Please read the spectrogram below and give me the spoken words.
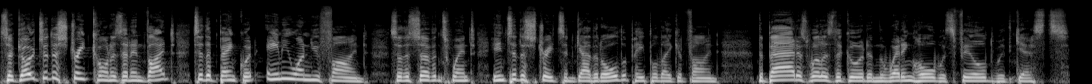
So go to the street corners and invite to the banquet anyone you find. So the servants went into the streets and gathered all the people they could find, the bad as well as the good, and the wedding hall was filled with guests.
